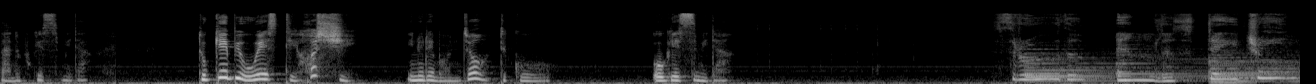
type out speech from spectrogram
나눠보겠습니다. 도깨비 OST 허쉬 이 노래 먼저 듣고 오겠습니다. Through the endless daydream,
